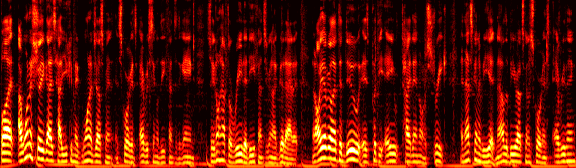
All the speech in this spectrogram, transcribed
But I want to show you guys how you can make one adjustment and score against every single defense in the game so you don't have to read a defense if you're not good at it. And all you ever have to do is put the A tight end on a streak, and that's going to be it. Now the B route's going to score against everything.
